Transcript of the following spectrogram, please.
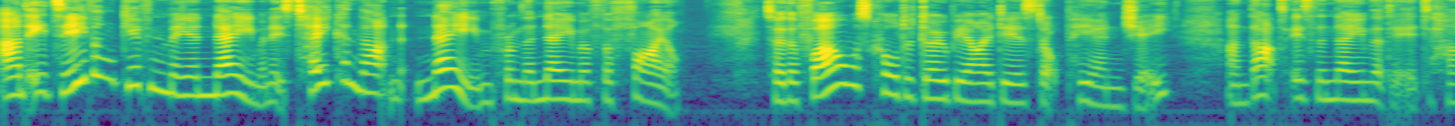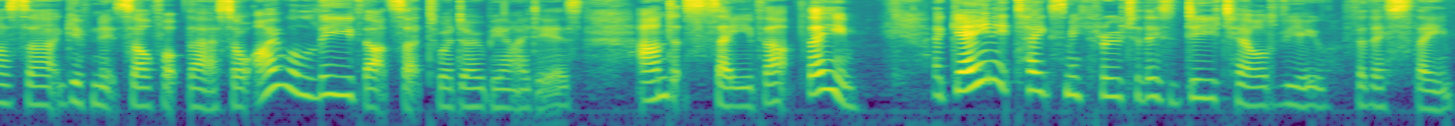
And it's even given me a name, and it's taken that name from the name of the file. So the file was called adobe-ideas.png and that is the name that it has uh, given itself up there. So I will leave that set to Adobe Ideas and save that theme. Again, it takes me through to this detailed view for this theme.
